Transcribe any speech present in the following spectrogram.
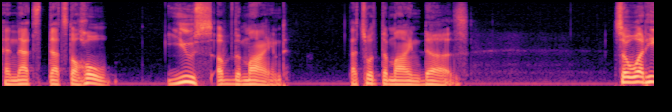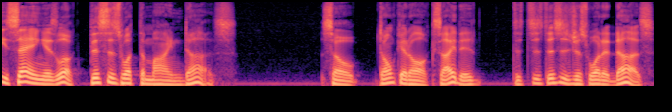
And that's that's the whole use of the mind. That's what the mind does. So what he's saying is, look, this is what the mind does. So don't get all excited. This is, this is just what it does.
